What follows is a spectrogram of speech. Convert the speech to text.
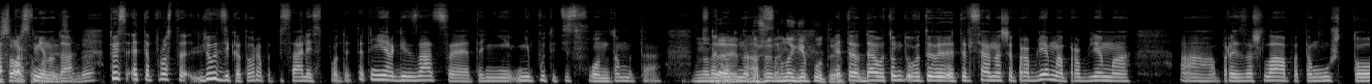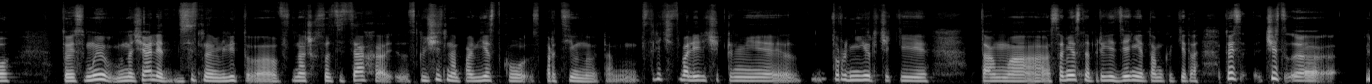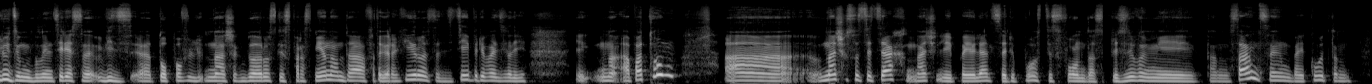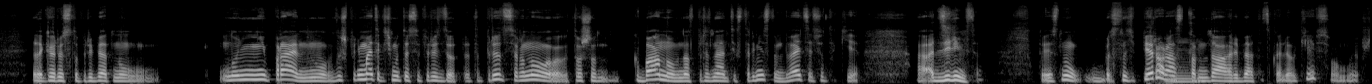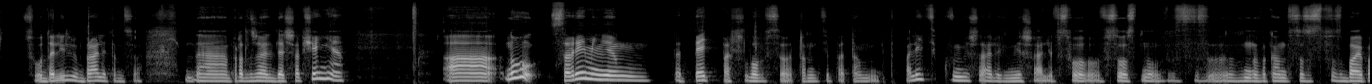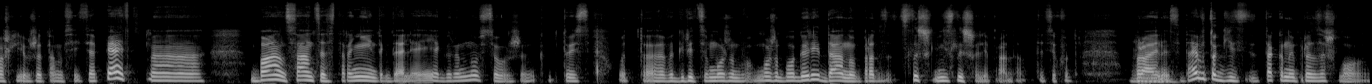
да. да? То есть это просто люди, которые подписались под это. Это не организация, это не, не путайте с фондом, это Ну да, Абсолютно потому что многие путают. Это, да, вот, вот э, это вся наша проблема. Проблема а, произошла потому, что то есть мы вначале действительно вели в наших соцсетях э, исключительно повестку спортивную. Там, встречи с болельщиками, турнирчики, там, а, совместное приведение там какие-то. То есть чисто э, людям было интересно видеть э, топов наших белорусских спортсменов, да, фотографироваться, детей приводили. А потом а, в наших соцсетях начали появляться репосты с фонда с призывами там, санкциям, бойкотом. Я говорю, стоп, ребят, ну, ну неправильно, ну, вы же понимаете, к чему это все приведет. Это придет все равно то, что к бану нас признают экстремистами, давайте все-таки отделимся. То есть, ну, кстати, первый раз Мгм. там, да, ребята сказали, окей, все, мы все удалили, убрали там все, продолжали дальше общение. А, ну, со временем опять пошло все, там, типа, там, политику вмешали, вмешали в, СО, в СОС, ну, в, в, в СОСБАЙ пошли уже там все эти опять а, бан, санкции в стране и так далее. И я говорю, ну, все уже. То есть, вот а, вы говорите, можно, можно благодарить, да, но, правда, слыш- не слышали, правда, вот этих вот правильностей. Да, и в итоге так оно и произошло.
